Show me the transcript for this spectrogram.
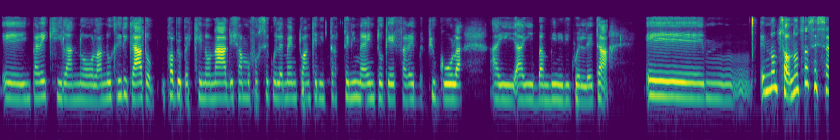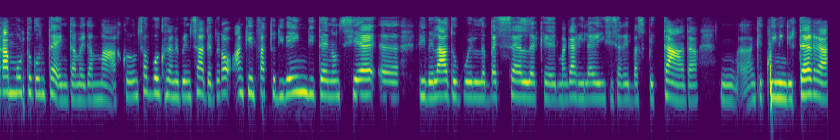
e in parecchi l'hanno, l'hanno, criticato proprio perché non ha, diciamo, forse quell'elemento anche di intrattenimento che farebbe più gola ai, ai bambini di quell'età. E, ehm, e, non so, non so se sarà molto contenta Meghan Marco, non so voi cosa ne pensate, però anche in fatto di vendite non si è eh, rivelato quel best seller che magari lei si sarebbe aspettata, mm, anche qui in Inghilterra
